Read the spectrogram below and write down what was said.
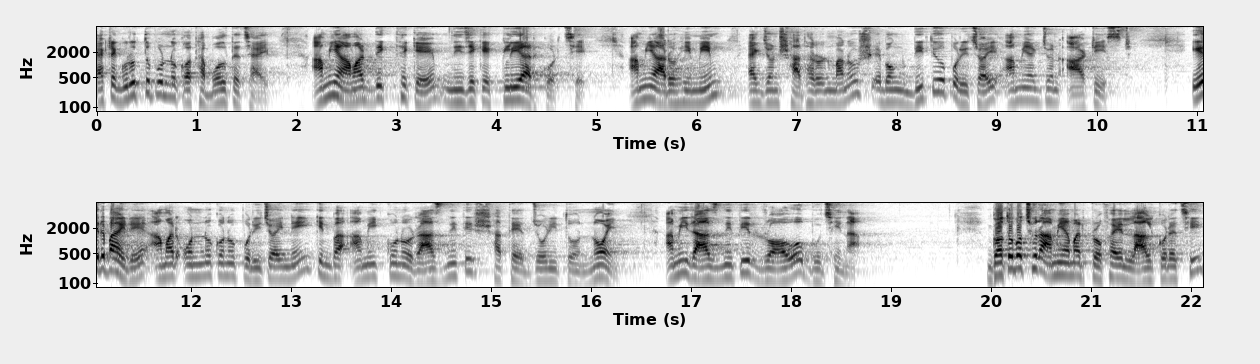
একটা গুরুত্বপূর্ণ কথা বলতে চাই। আমি আমার দিক থেকে নিজেকে ক্লিয়ার করছি। আমি আরোহী মিম, একজন সাধারণ মানুষ এবং দ্বিতীয় পরিচয়, আমি একজন আর্টিস্ট এর বাইরে আমার অন্য কোনো পরিচয় নেই কিংবা আমি কোনো রাজনীতির সাথে জড়িত নই। আমি রাজনীতির রও বুঝি না। গত বছর আমি আমার প্রোফাইল লাল করেছি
